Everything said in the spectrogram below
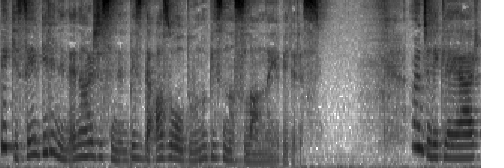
Peki sevgilinin enerjisinin bizde az olduğunu biz nasıl anlayabiliriz? Öncelikle eğer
